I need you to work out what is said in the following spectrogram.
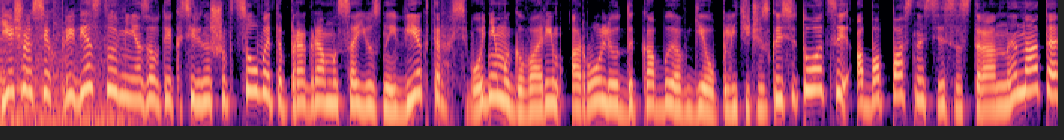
Я еще раз всех приветствую. Меня зовут Екатерина Шевцова. Это программа «Союзный вектор». Сегодня мы говорим о роли УДКБ в геополитической ситуации, об опасности со стороны НАТО.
